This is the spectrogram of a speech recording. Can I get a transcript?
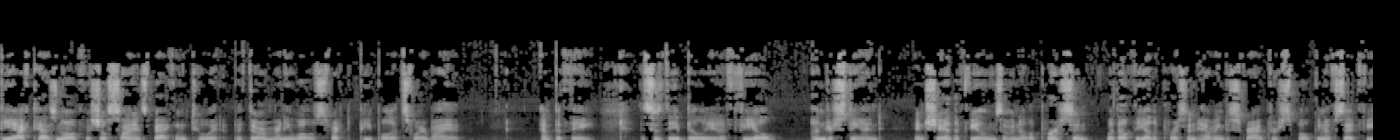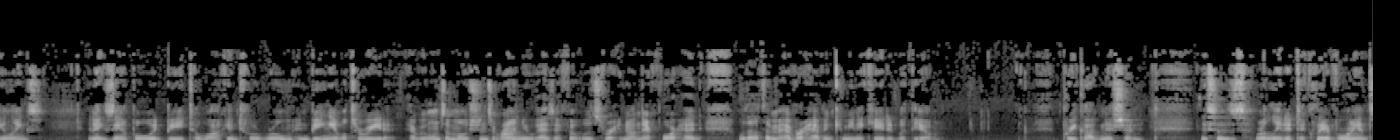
The act has no official science backing to it, but there are many well respected people that swear by it. Empathy. This is the ability to feel, understand, and share the feelings of another person without the other person having described or spoken of said feelings. An example would be to walk into a room and being able to read everyone's emotions around you as if it was written on their forehead without them ever having communicated with you. Precognition. This is related to clairvoyance.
